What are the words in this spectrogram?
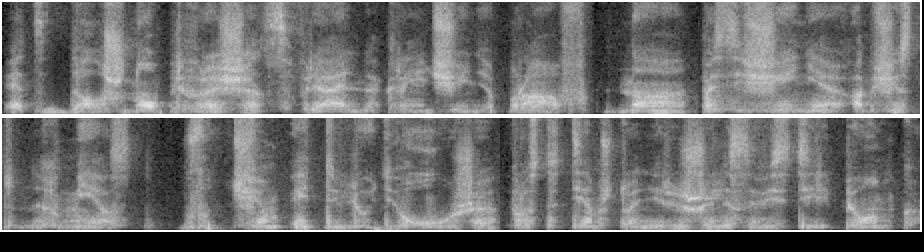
это должно превращаться в реальное ограничение прав на посещение общественных мест. Вот чем эти люди хуже? Просто тем, что они решили завести ребенка.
